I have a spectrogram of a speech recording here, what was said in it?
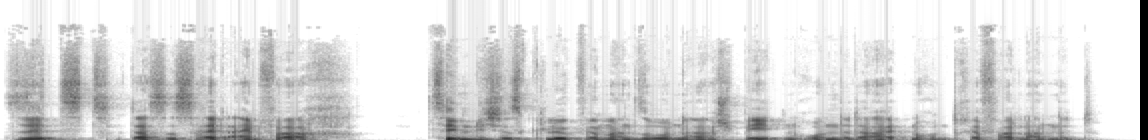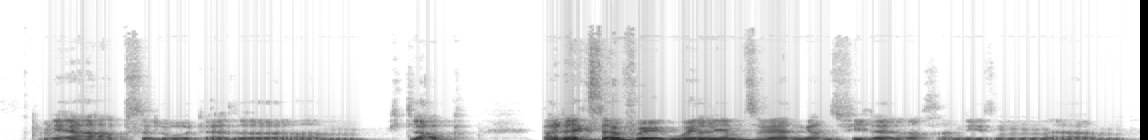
sitzt. Das ist halt einfach ziemliches Glück, wenn man so in einer späten Runde da halt noch einen Treffer landet. Ja, absolut. Also ähm, ich glaube, bei Dexter Williams werden ganz viele noch an diesen ähm,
